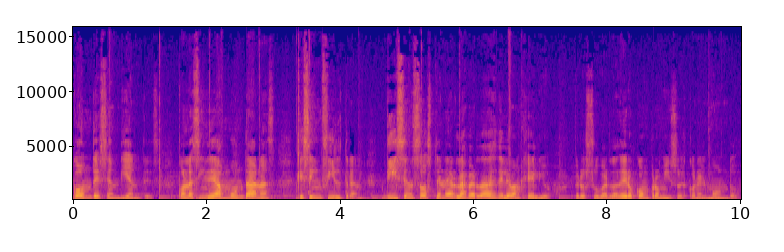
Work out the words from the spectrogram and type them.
condescendientes, con las ideas mundanas que se infiltran, dicen sostener las verdades del Evangelio, pero su verdadero compromiso es con el mundo.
